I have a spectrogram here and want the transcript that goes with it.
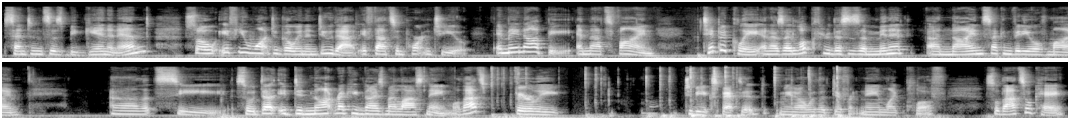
sentences begin and end. So if you want to go in and do that, if that's important to you, it may not be, and that's fine. Typically, and as I look through this is a minute, a nine second video of mine. Uh, let's see. So it, it did not recognize my last name. Well, that's fairly to be expected, you know, with a different name like Plouffe. So that's okay.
